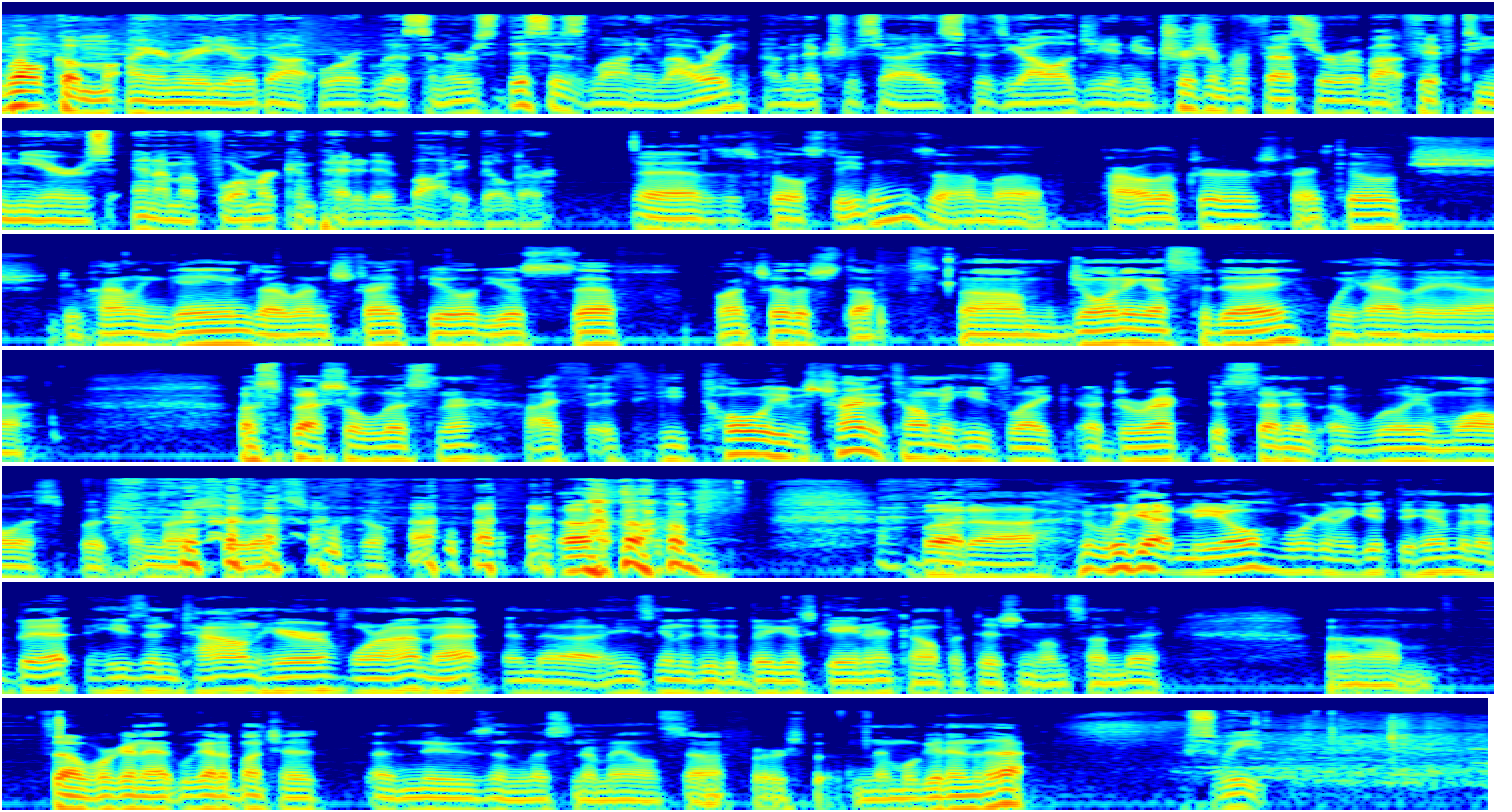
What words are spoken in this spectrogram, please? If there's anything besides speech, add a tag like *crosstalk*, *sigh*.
Welcome, ironradio.org listeners. This is Lonnie Lowery. I'm an exercise physiology and nutrition professor of about 15 years, and I'm a former competitive bodybuilder. Uh, this is Phil Stevens. I'm a powerlifter, strength coach, do Highland Games. I run Strength Guild, USSF, a bunch of other stuff. Um, joining us today, we have a uh, a special listener. I th- he told he was trying to tell me he's like a direct descendant of William Wallace, but I'm not sure that's real. *laughs* um, but uh, we got Neil. We're going to get to him in a bit. He's in town here where I'm at, and uh, he's going to do the biggest gainer competition on Sunday. Um, so we're gonna we got a bunch of uh, news and listener mail and stuff first, but and then we'll get into that. Sweet.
